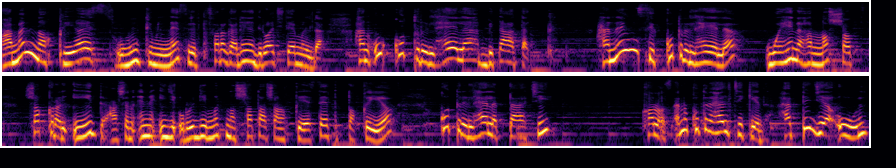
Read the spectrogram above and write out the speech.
عملنا قياس وممكن الناس اللي بتتفرج علينا دلوقتي تعمل ده. هنقول قطر الهالة بتاعتك. هنمسك قطر الهالة وهنا هننشط شكر الإيد عشان أنا إيدي اوريدي متنشطة عشان القياسات الطاقية. قطر الهالة بتاعتي. خلاص أنا قطر هالتي كده. هبتدي أقول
